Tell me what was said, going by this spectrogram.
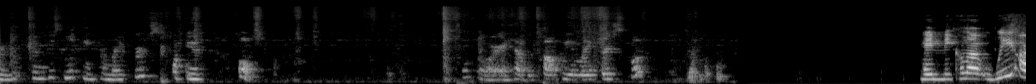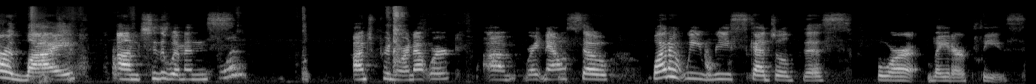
Books. I'm just looking for my first copy. Oh, or I have a copy of my first book. Hey, Nicola, we are live um, to the Women's Entrepreneur Network um, right now. So why don't we reschedule this for later, please?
